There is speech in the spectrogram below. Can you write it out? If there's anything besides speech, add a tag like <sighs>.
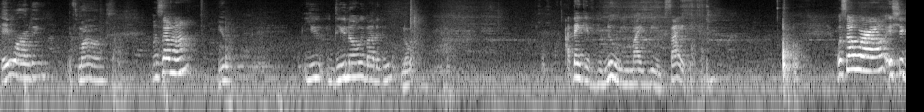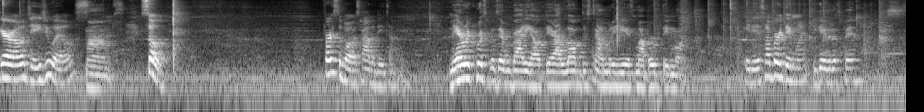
Hey, Worldy. It's mom's. What's up, mom? You? You do you know what we about to do? Nope. I think if you knew, you might be excited. What's up, world? It's your girl, J. Juelz. Mom's. So, first of all, it's holiday time. Merry Christmas, everybody out there. I love this time of the year. It's my birthday month. It is her birthday month. You gave it a spin?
